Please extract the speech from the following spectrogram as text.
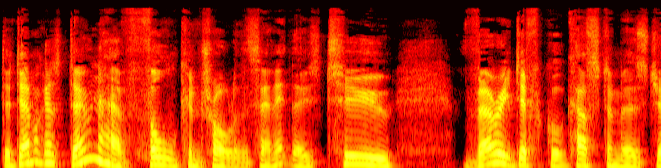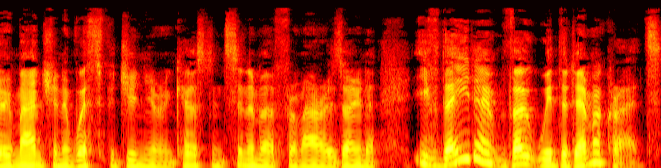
the Democrats don't have full control of the Senate. Those two very difficult customers, Joe Manchin in West Virginia and Kyrsten Sinema from Arizona, if they don't vote with the Democrats,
